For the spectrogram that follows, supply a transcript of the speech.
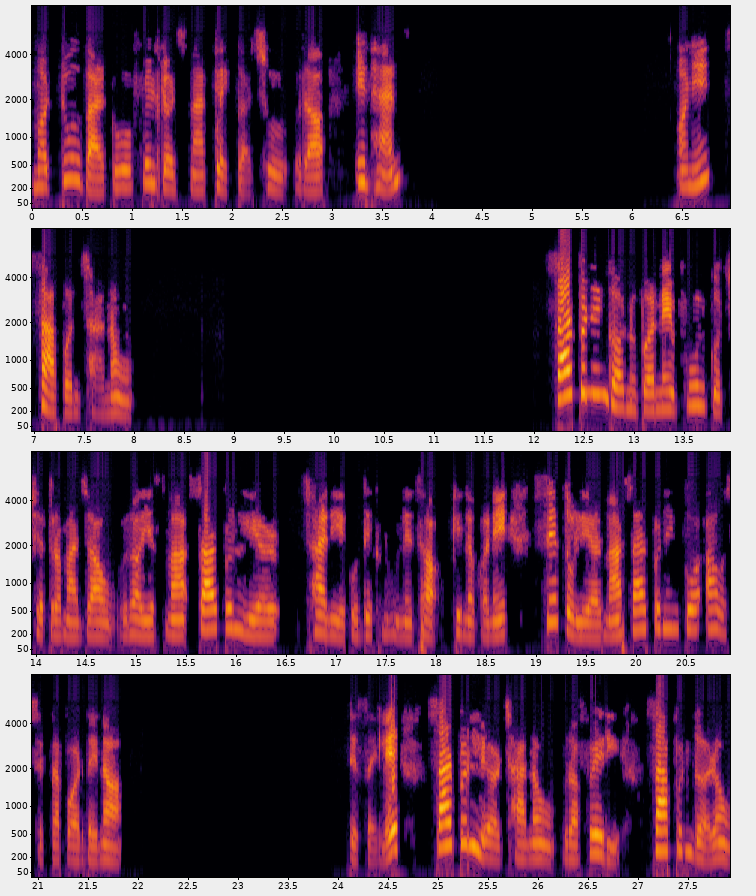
म टुल बारको फिल्टर्समा क्लिक गर्छु र इन्हान्स अनि शार्पन छानौं। शार्पनिङ गर्नुपर्ने फूलको क्षेत्रमा जाउँ र यसमा शार्पन लेयर छानिएको देख्नुहुनेछ किनभने सेतो लेयरमा शार्पनिङको आवश्यकता पर्दैन। त्यसैले शार्पन लेयर छानौं र फेरि शार्पन गरौँ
